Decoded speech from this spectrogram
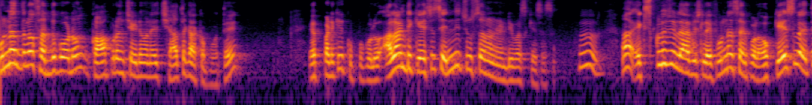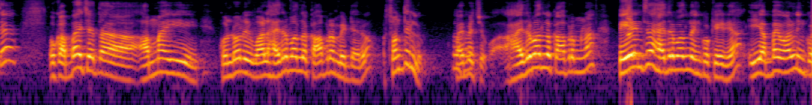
ఉన్నంతలో సర్దుకోవడం కాపురం చేయడం అనేది చేత కాకపోతే ఎప్పటికీ కుప్పకులు అలాంటి కేసెస్ ఎన్ని చూస్తాను నేను divorce cases. Exclusive lavish life ఉన్నది సరిపోలే. ఒక కేసులో అయితే ఒక అబ్బాయి చేత అమ్మాయి కొన్ని రోజులు వాళ్ళు హైదరాబాద్లో కాపురం పెట్టారు. సొంత ఇల్లు. పైపెచ్చు. హైదరాబాద్లో కాపురం ఉన్న పేరెంట్స్ హైదరాబాద్లో ఇంకొక ఏరియా. ఈ అబ్బాయి వాళ్ళు ఇంకో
